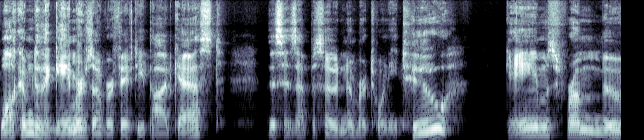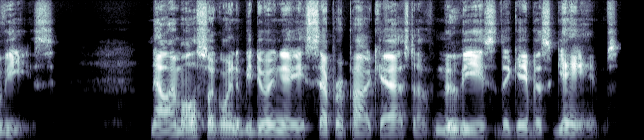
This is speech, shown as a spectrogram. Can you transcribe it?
Welcome to the Gamers Over 50 podcast. This is episode number 22 Games from Movies. Now, I'm also going to be doing a separate podcast of movies that gave us games,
